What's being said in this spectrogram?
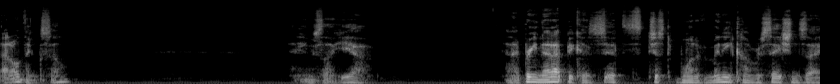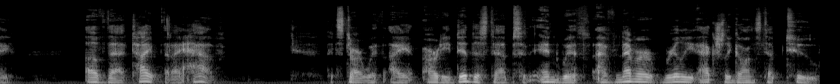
I don't think so. And he was like, Yeah. And I bring that up because it's just one of many conversations I of that type that I have that start with I already did the steps and end with I've never really actually gone step two.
